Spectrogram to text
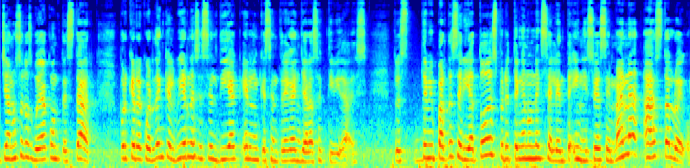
ya no se los voy a contestar. Porque recuerden que el viernes es el día en el que se entregan ya las actividades. Entonces, de mi parte sería todo. Espero que tengan un excelente inicio de semana. Hasta luego.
